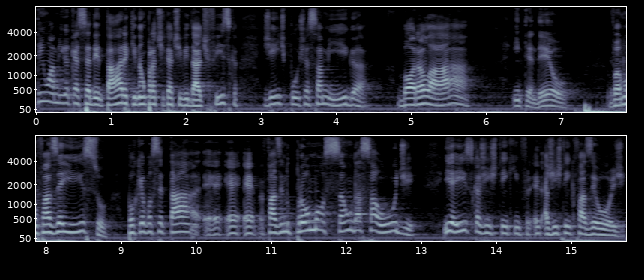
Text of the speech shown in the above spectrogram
Tem uma amiga que é sedentária, que não pratica atividade física. Gente, puxa essa amiga. Bora lá. Entendeu? Vamos fazer isso. Porque você está é, é, é, fazendo promoção da saúde. E é isso que a gente tem que, a gente tem que fazer hoje.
